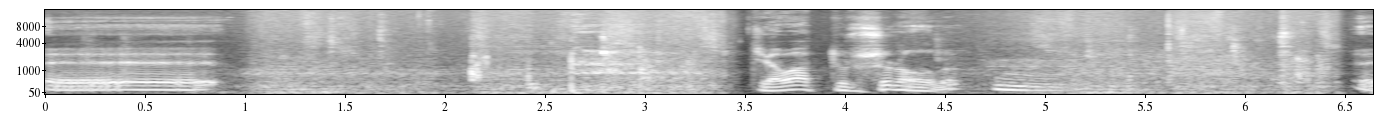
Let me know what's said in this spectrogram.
E, Cevat Dursunoğlu e,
